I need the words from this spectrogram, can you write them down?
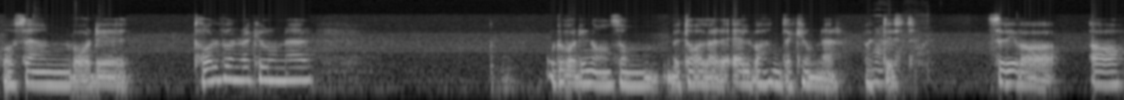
Och sen var det 1200 kronor. Och då var det någon som betalade 1100 kronor faktiskt. Så det var, ja.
